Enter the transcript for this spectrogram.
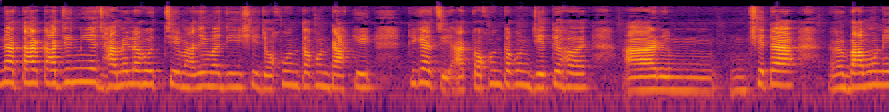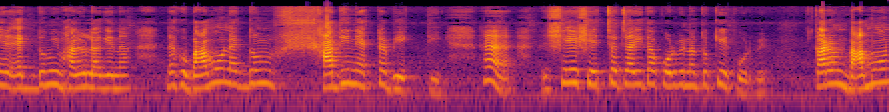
না, তার কাজে নিয়ে ঝামেলা হচ্ছে মাঝে মাঝে সে যখন তখন ডাকে, ঠিক আছে? আর তখন তখন যেতে হয়। আর সেটা বামনের একদমই ভালো লাগে না। দেখো, বামন একদম স্বাধীন একটা ব্যক্তি। হ্যাঁ সে স্বেচ্ছাচারিতা করবে না তো কে করবে? কারণ বামন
